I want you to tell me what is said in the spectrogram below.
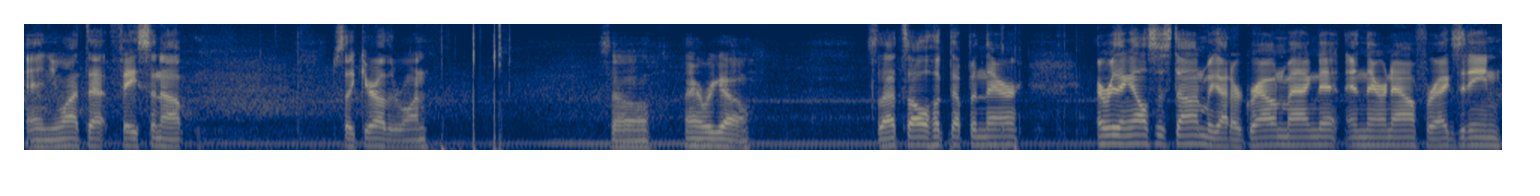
And you want that facing up just like your other one. So there we go. So that's all hooked up in there. Everything else is done. We got our ground magnet in there now for exiting.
